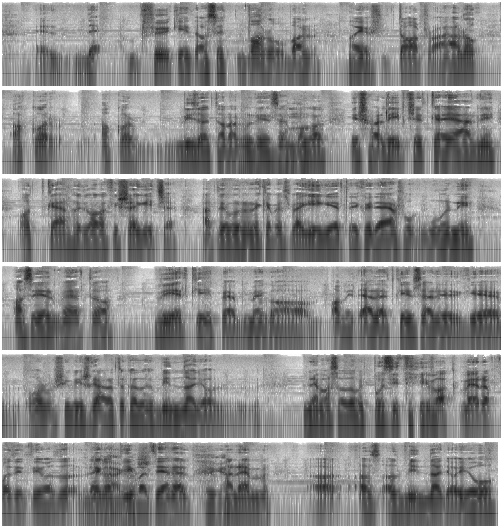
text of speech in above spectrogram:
de főként az, hogy valóban, ha én talpra állok, akkor, akkor bizonytalanul érzem hmm. magam, és ha lépcsőt kell járni, ott kell, hogy valaki segítse. Hát nekem ezt megígérték, hogy el fog múlni, azért, mert a vérképem, meg a, amit el lehet képzelni, orvosi vizsgálatok, azok mind nagyon nem azt mondom, hogy pozitívak, mert a pozitív az a negatívat jelent, Igen. hanem az, az mind nagyon jó,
